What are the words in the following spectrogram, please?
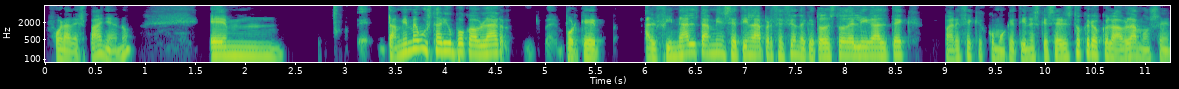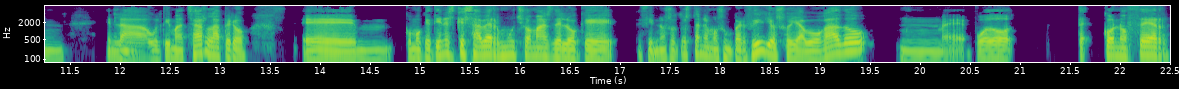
fuera de España, ¿no? Em, eh, también me gustaría un poco hablar, porque al final también se tiene la percepción de que todo esto del legal tech parece que como que tienes que ser, esto creo que lo hablamos en, en la última charla, pero eh, como que tienes que saber mucho más de lo que, es decir, nosotros tenemos un perfil, yo soy abogado, mm, puedo conocer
